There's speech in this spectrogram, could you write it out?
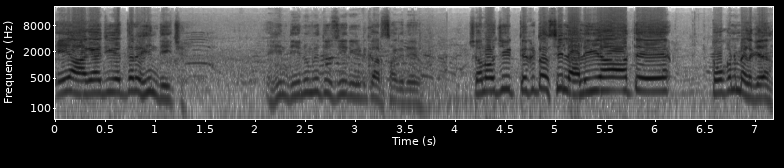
ਇਹ ਆ ਗਿਆ ਜੀ ਇੱਧਰ ਹਿੰਦੀ ਚ। ਹਿੰਦੀ ਨੂੰ ਵੀ ਤੁਸੀਂ ਰੀਡ ਕਰ ਸਕਦੇ ਹੋ। ਚਲੋ ਜੀ ਟਿਕਟ ਅਸੀਂ ਲੈ ਲਈ ਆ ਤੇ ਟੋਕਨ ਮਿਲ ਗਿਆ।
